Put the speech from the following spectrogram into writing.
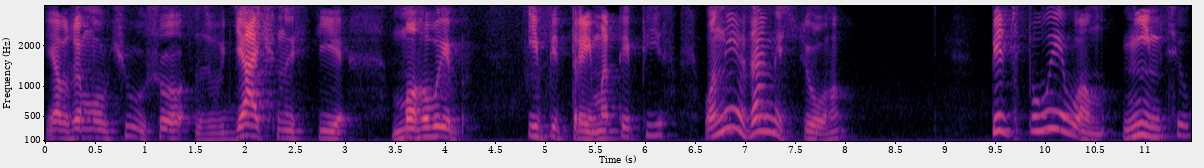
я вже мовчу, що з вдячності могли б і підтримати піс, вони замість цього під впливом німців,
